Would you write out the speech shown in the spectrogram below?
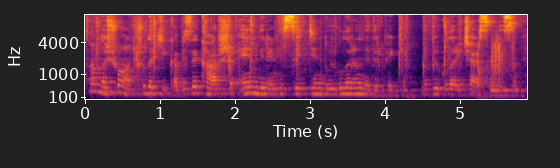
tam da şu an şu dakika bize karşı en derin hissettiğin duyguların nedir peki? Ne duygular içerisindesin?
